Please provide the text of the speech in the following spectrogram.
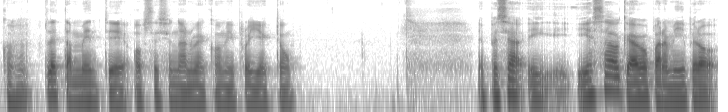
completamente obsesionarme con mi proyecto Empecé y, y, es algo que hago para mí, pero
